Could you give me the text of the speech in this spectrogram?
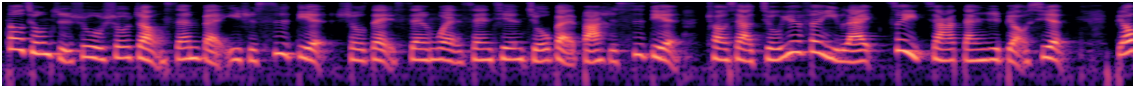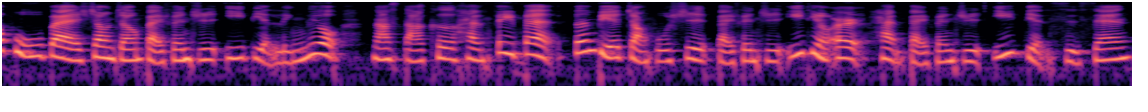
道琼指数收涨三百一十四点，收在三万三千九百八十四点，创下九月份以来最佳单日表现。标普五百上涨百分之一点零六，纳斯达克和费半分别涨幅是百分之一点二和百分之一点四三。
